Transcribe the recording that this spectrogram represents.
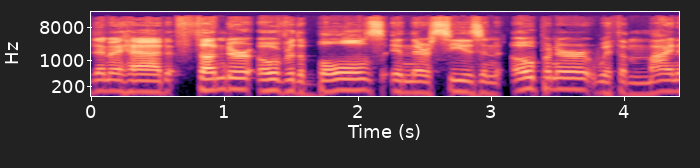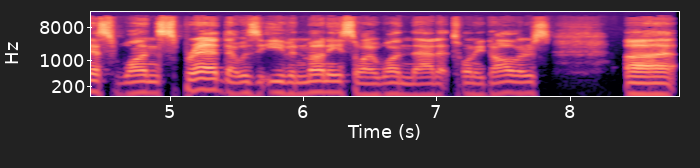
Then I had Thunder over the Bulls in their season opener with a minus one spread. That was even money. So I won that at $20. Uh,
